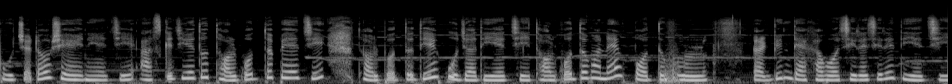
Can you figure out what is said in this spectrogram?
পূজাটাও সেরে নিয়েছি। আজকে যেহেতু থলপদ্ম পেয়েছি, থলপদ্ম দিয়ে পূজা দিয়েছি। থলপদ্ম মানে পদ্ম ফুল। একদিন দেখাবো ছিঁড়ে ছিঁড়ে দিয়েছি।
